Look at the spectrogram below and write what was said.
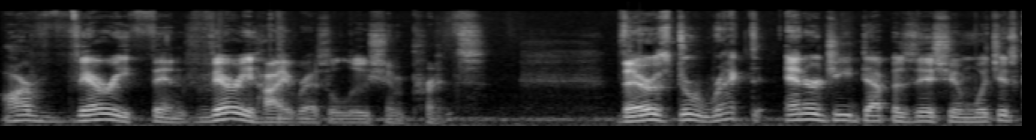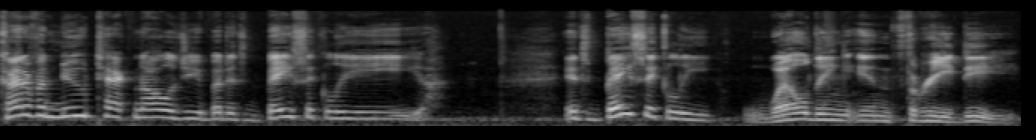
are very thin, very high resolution prints. There's direct energy deposition, which is kind of a new technology, but it's basically it's basically welding in 3D.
